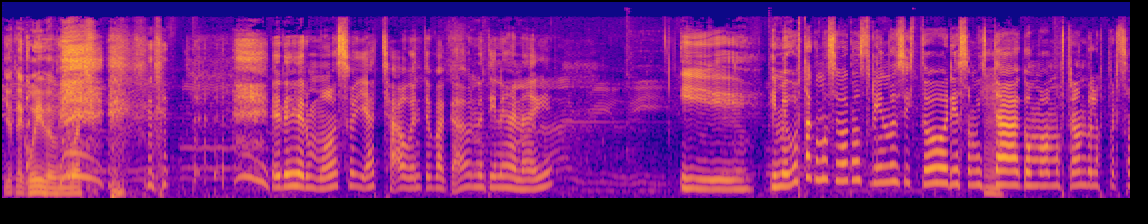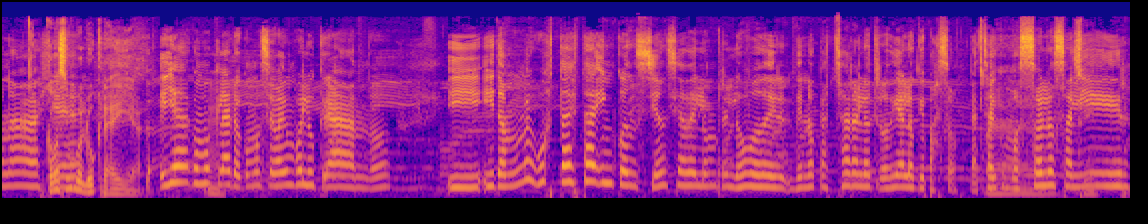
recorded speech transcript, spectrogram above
yo te cuido, mi guacho. Eres hermoso, ya, chao, vente para acá, no tienes a nadie. Y, y me gusta cómo se va construyendo esa historia, esa amistad, cómo va mostrando los personajes. Mm. ¿Cómo se involucra ella? Ella, como, Mm. claro, cómo se va involucrando. Y, y también me gusta esta inconsciencia del hombre lobo de, de no cachar al otro día lo que pasó. ¿Cachai? Como Ah, solo sí. salir,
